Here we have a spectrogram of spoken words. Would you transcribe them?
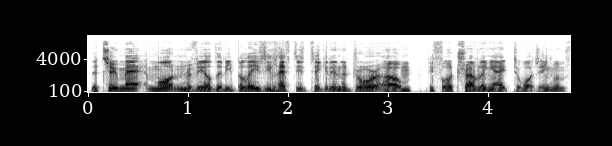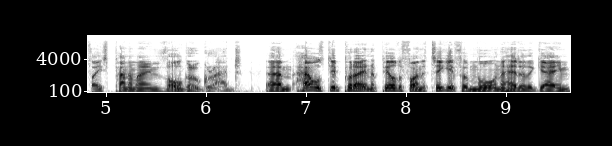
The two met Morton revealed that he believes he left his ticket in a drawer at home before travelling out to watch England face Panama in Volgograd. Um, Howells did put out an appeal to find a ticket for Morton ahead of the game,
